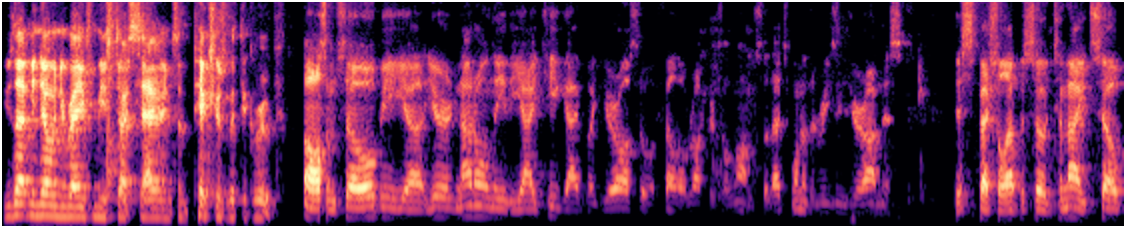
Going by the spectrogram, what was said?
you let me know when you're ready for me to start sharing some pictures with the group. Awesome. So, Obi, uh, you're not only the IT guy, but you're also a fellow Rutgers alum. So that's one of the reasons you're on this this special episode tonight. So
